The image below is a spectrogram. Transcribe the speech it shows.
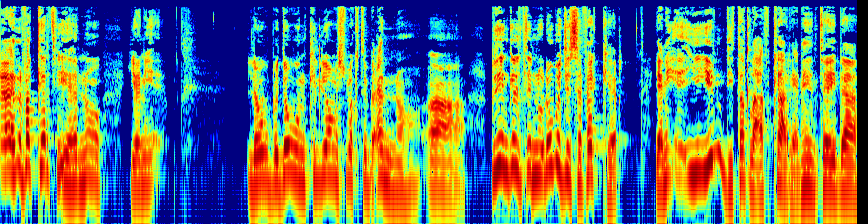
أنا فكرت فيها إنه يعني لو بدون كل يوم إيش بكتب عنه؟ آه. بعدين قلت إنه لو بجلس أفكر يعني يمدي تطلع أفكار. يعني أنت إذا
